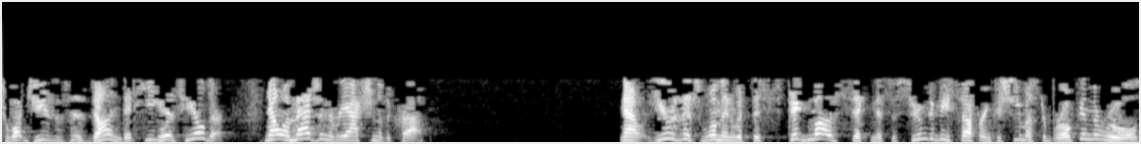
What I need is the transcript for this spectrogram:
to what Jesus has done, that he has healed her. Now imagine the reaction of the crowd. Now, here's this woman with the stigma of sickness, assumed to be suffering because she must have broken the rules.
